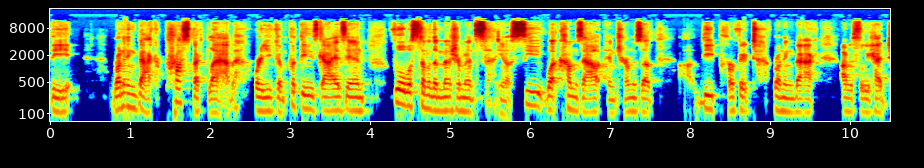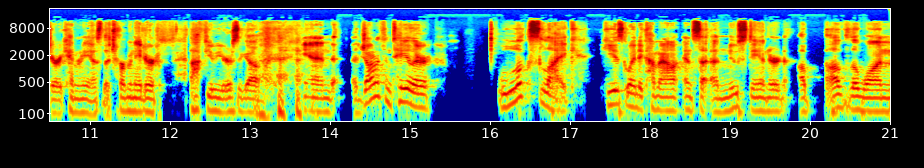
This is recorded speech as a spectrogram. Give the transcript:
the running back prospect lab where you can put these guys in fool with some of the measurements you know see what comes out in terms of uh, the perfect running back obviously we had Derrick Henry as the terminator a few years ago and uh, Jonathan Taylor looks like he is going to come out and set a new standard above the one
